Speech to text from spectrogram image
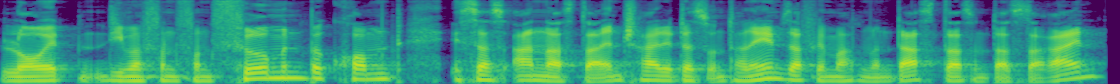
Leuten, die man von, von Firmen bekommt, ist das anders. Da entscheidet das Unternehmen, sagt, wir machen das, das und das da rein.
